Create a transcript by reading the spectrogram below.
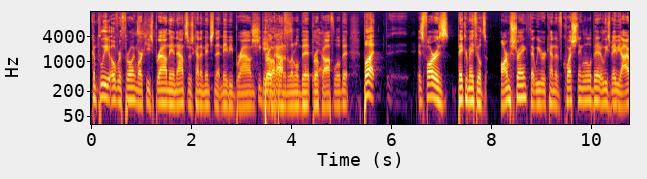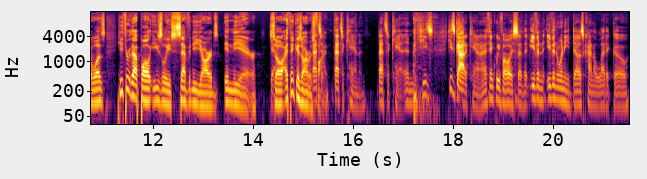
completely overthrowing Marquise Brown. The announcers kind of mentioned that maybe Brown He gave broke up on off. it a little bit, broke Yeah. off a little bit. But uh, as far as Baker Mayfield's arm strength that we were kind of questioning a little bit, at least maybe I was, he threw that ball easily 70 yards in the air. So I think his arm is That's fine. A, that's a cannon. That's a can, and he's he's got a cannon. I think we've always said that even even when he does kind of let it go,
